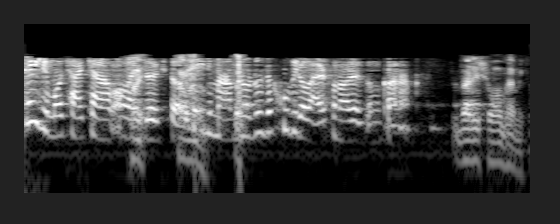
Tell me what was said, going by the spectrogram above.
خیلی متشکرم آقای دکتر. خیلی ممنون. روز خوبی رو براتون آرزو می‌کنم. برای شما همینطور.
